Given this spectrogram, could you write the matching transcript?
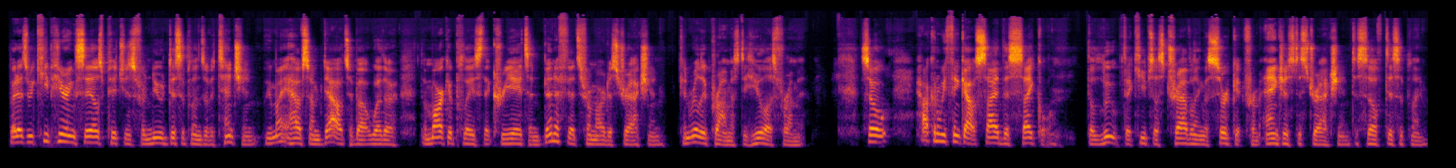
But as we keep hearing sales pitches for new disciplines of attention, we might have some doubts about whether the marketplace that creates and benefits from our distraction can really promise to heal us from it. So, how can we think outside this cycle the loop that keeps us traveling the circuit from anxious distraction to self discipline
